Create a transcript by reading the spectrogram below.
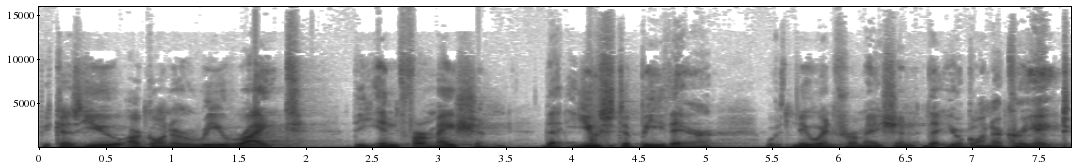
because you are going to rewrite the information that used to be there with new information that you're going to create.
